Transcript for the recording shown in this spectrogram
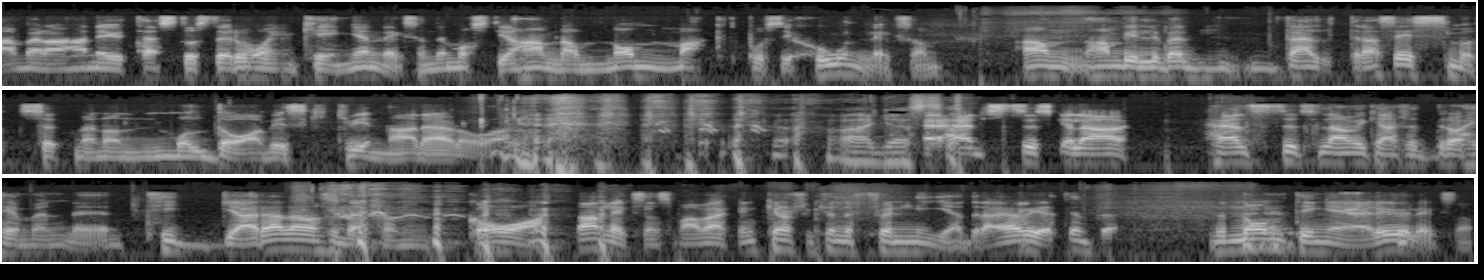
jag menar, han är ju testosteronkingen liksom. Det måste ju handla om någon maktposition liksom. Han, han ville väl vältra sig i smutset med någon moldavisk kvinna där då. Helst så skulle, helst så skulle han väl kanske dra hem en, en tiggare eller något sånt där från gatan liksom. Som han verkligen kanske kunde förnedra. Jag vet inte. Men någonting är det ju liksom.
